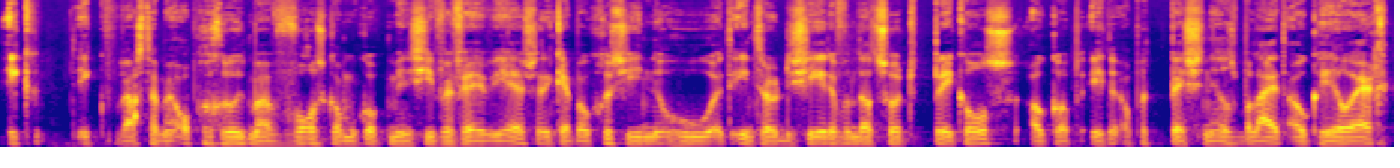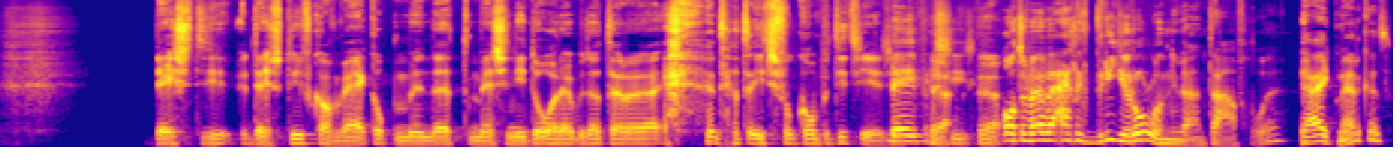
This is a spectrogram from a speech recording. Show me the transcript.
ik, ik was daarmee opgegroeid, maar vervolgens kwam ik op het ministerie van VWS. En ik heb ook gezien hoe het introduceren van dat soort prikkels, ook op, in- op het personeelsbeleid, ook heel erg destructief, kan werken op het moment dat mensen niet doorhebben dat er, eh, dat er iets van competitie is. Nee, precies. Ja, ja. Otto, we hebben eigenlijk drie rollen nu aan tafel. Hè? Ja, ik merk het.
